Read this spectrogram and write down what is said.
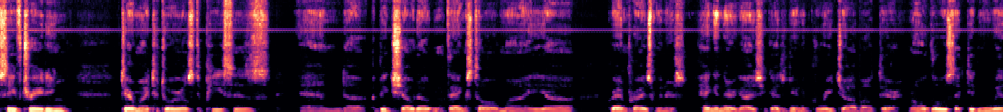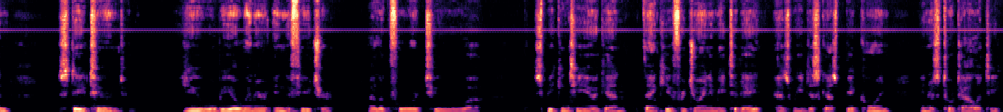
safe trading, tear my tutorials to pieces, and uh, a big shout out and thanks to all my uh, grand prize winners. Hang in there, guys. You guys are doing a great job out there. And all those that didn't win, stay tuned. You will be a winner in the future. I look forward to uh, speaking to you again. Thank you for joining me today as we discuss Bitcoin in its totality.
